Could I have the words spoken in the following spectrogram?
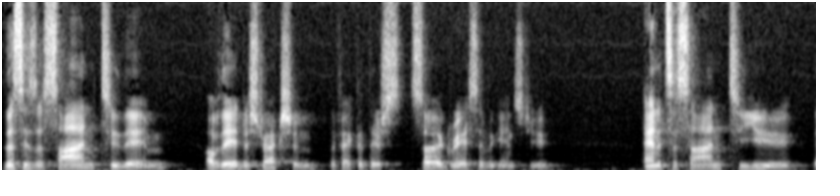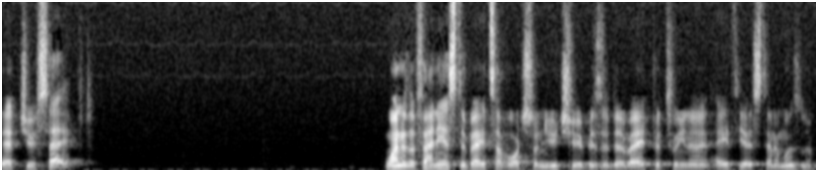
This is a sign to them of their destruction, the fact that they're so aggressive against you. And it's a sign to you that you're saved. One of the funniest debates I've watched on YouTube is a debate between an atheist and a Muslim.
